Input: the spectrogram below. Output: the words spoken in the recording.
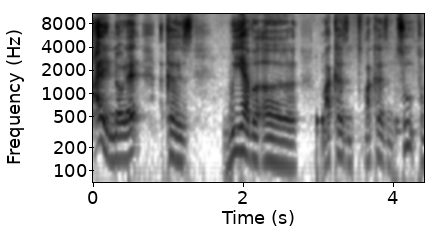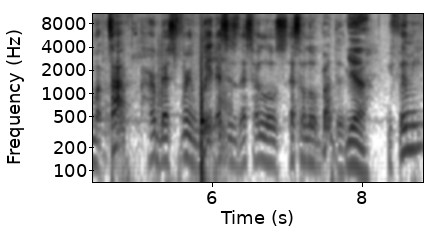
I didn't know that because we have a uh my cousin my cousin Toot from up top. Her best friend Wit. That's his. That's her little. That's her little brother. Yeah. You feel me?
